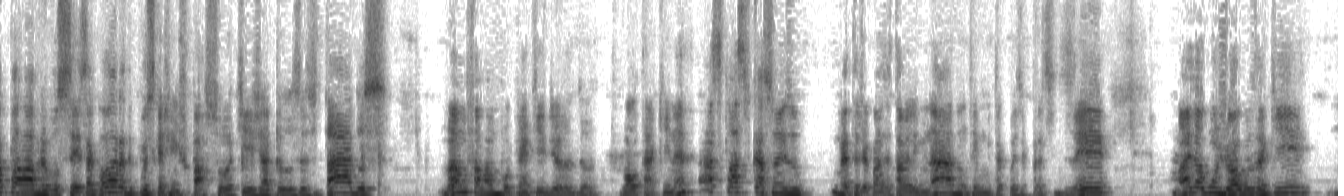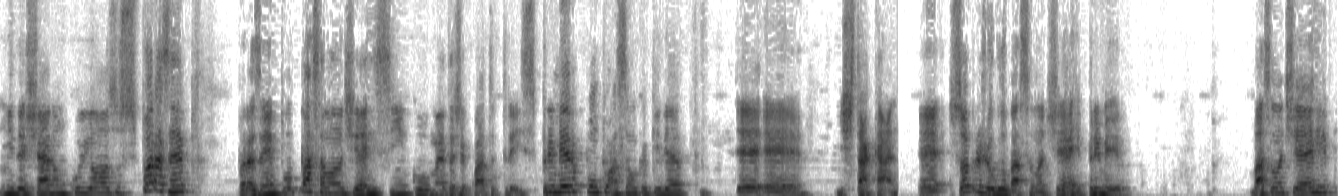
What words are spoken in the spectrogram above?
a palavra a vocês agora, depois que a gente passou aqui já pelos resultados. Vamos falar um pouquinho aqui de, de voltar aqui, né? As classificações, o Meta G4 estava eliminado, não tem muita coisa para se dizer. Mas alguns jogos aqui me deixaram curiosos. Por exemplo, por exemplo, Barcelona TR5, Meta G4 3. Primeiro pontuação que eu queria é, é, destacar. É, sobre o jogo do Barcelona TR, primeiro, Barcelona TR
